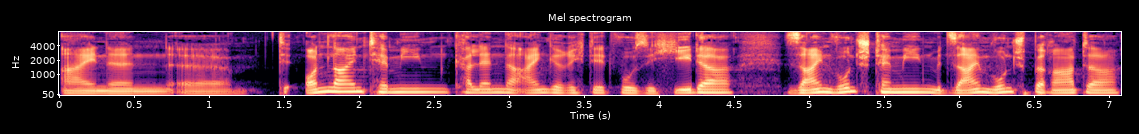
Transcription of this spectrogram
einen äh, Online-Terminkalender eingerichtet, wo sich jeder seinen Wunschtermin mit seinem Wunschberater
